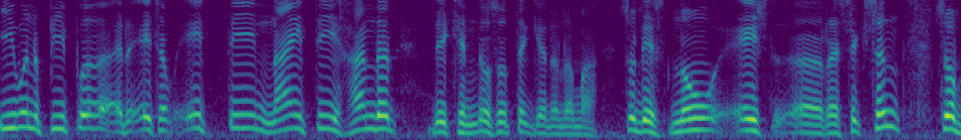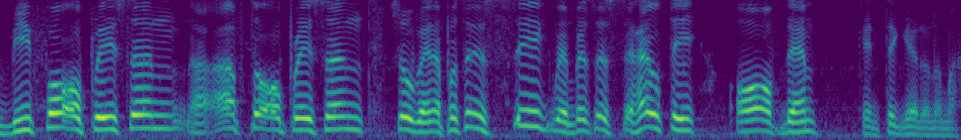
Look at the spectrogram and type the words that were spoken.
Even the people at the age of 80, 90, 100, they can also take ganoderma. So there's no age uh, restriction. So before operation, uh, after operation, so when a person is sick, when a person is healthy, all of them can take ganoderma.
